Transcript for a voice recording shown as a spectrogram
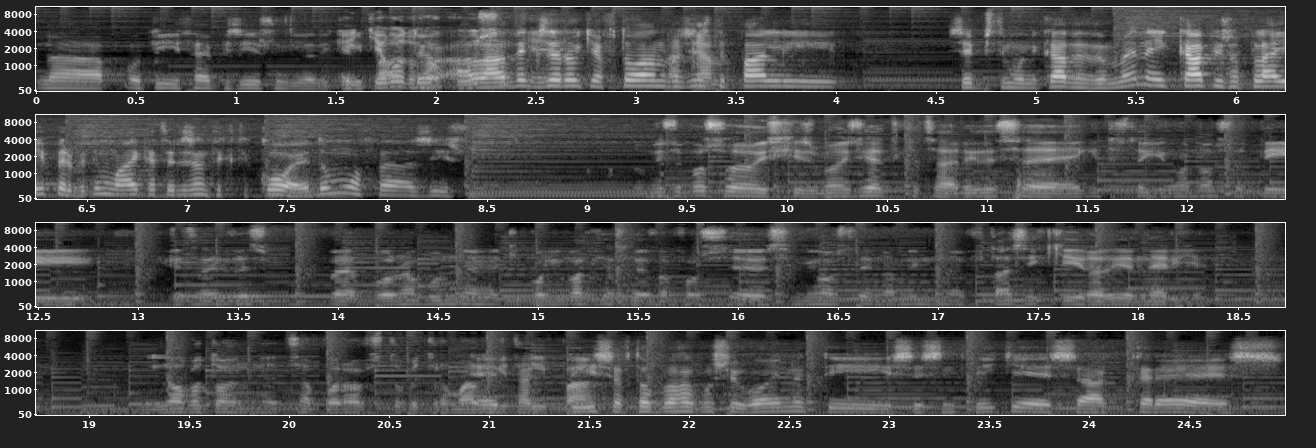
Να, ότι θα επιζήσουν δηλαδή. Ε, κλπ. και εγώ το έχω Αλλά ακούσει δεν και- ξέρω και αυτό αν Να βασίζεται κάνω- πάλι σε επιστημονικά δεδομένα ή κάποιος απλά είπε, παιδί μου, Α, οι κατσαρίε είναι ανθεκτικό έντομο, θα ζήσουν. Νομίζω πως ο ισχυρισμός για τις κατσαρίδε έγκυται στο γεγονός ότι οι κατσαρίδε μπορούν να μπουν και πολύ βαθιά στο έδαφος σε σημείο ώστε να μην φτάσει εκεί η ραδιενέργεια. Λόγω της απορρόφησης των πετρωμάτων κτλ. Επίσης, αυτό που έχω ακούσει εγώ είναι ότι σε συνθήκες ακραίες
